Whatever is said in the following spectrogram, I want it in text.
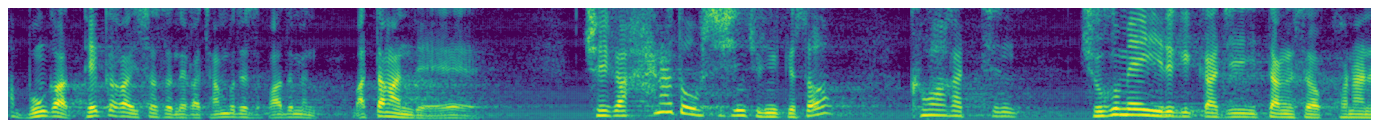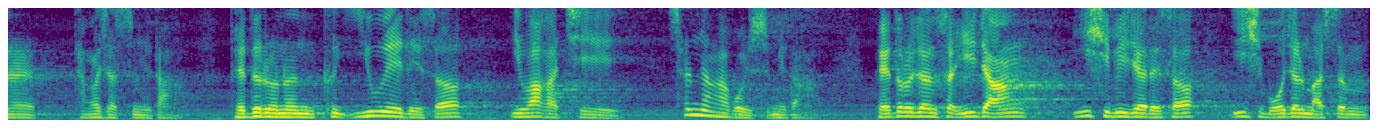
아, 뭔가 대가가 있어서 내가 잘못해서 받으면 마땅한데 죄가 하나도 없으신 주님께서 그와 같은 죽음에 이르기까지 이 땅에서 고난을 당하셨습니다. 베드로는 그 이유에 대해서 이와 같이 설명하고 있습니다. 베드로전서 2장 22절에서 25절 말씀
